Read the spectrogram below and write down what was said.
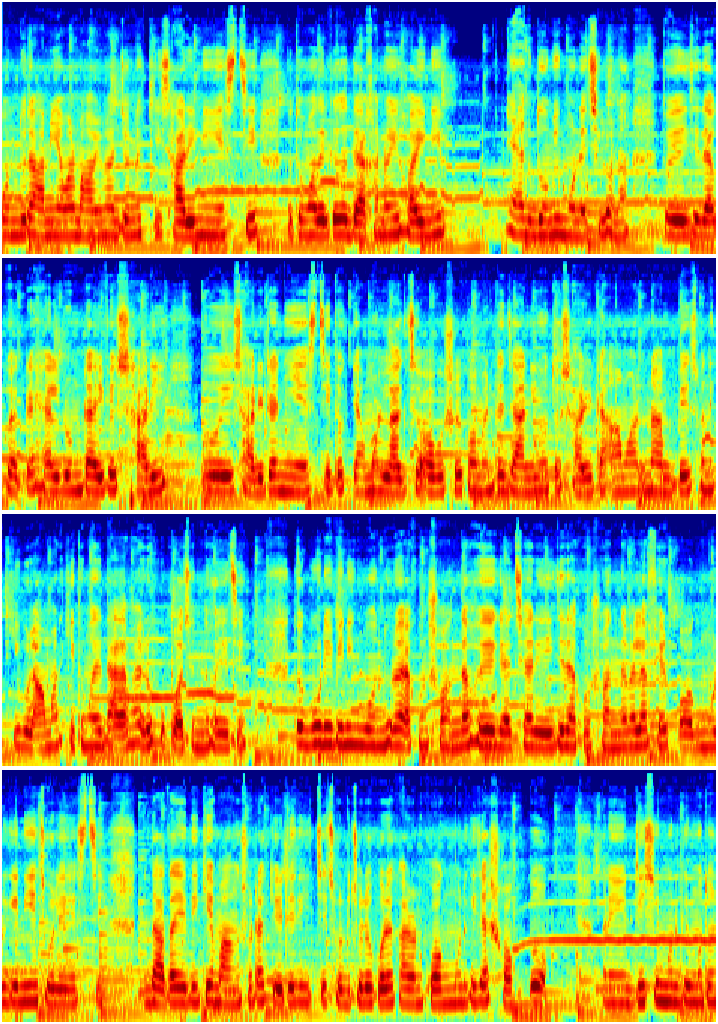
বন্ধুরা, আমি আমার মামিমার জন্য কি শাড়ি নিয়ে এসেছি, তো তোমাদেরকে তো দেখানোই হয়নি। একদমই মনে ছিল না। তো এই যে দেখো একটা হ্যান্ডলুম টাইপের শাড়ি, তো এই শাড়িটা নিয়ে এসেছি। তো কেমন লাগছে অবশ্যই কমেন্টে জানিও। তো শাড়িটা আমার না বেশ মানে কী বলো আমার কি তোমাদের দাদাভাইয়েরও খুব পছন্দ হয়েছে। তো গুড ইভিনিং বন্ধুরা, এখন সন্ধ্যা হয়ে গেছে। আর এই যে দেখো সন্ধ্যাবেলা ফের কক মুরগি নিয়ে চলে এসছে। দাদা এদিকে মাংসটা কেটে দিচ্ছে ছোটো ছোটো করে, কারণ কক মুরগি যা শক্ত মানে দেশি মুরগির মতন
